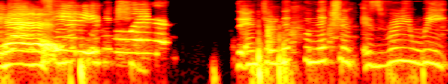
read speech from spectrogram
Yes. the internet connection. The internet connection is very weak.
